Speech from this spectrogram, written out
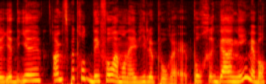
il y, y, a un petit peu trop de défauts à mon avis là, pour, euh, pour gagner, mais bon.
